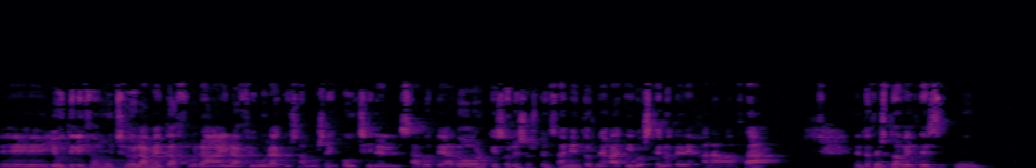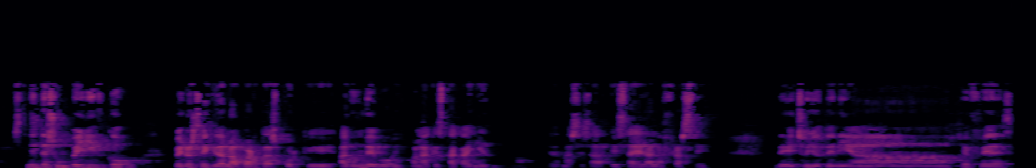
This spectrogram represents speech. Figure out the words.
Eh, yo utilizo mucho la metáfora y la figura que usamos en coaching, el saboteador, que son esos pensamientos negativos que no te dejan avanzar. Entonces tú a veces mm, sientes un pellizco, pero seguido lo apartas porque ¿a dónde voy? Con la que está cayendo. Y además esa, esa era la frase. De hecho, yo tenía jefes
